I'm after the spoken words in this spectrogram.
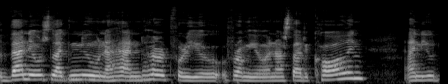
But then it was like noon. I hadn't heard for you from you, and I started calling, and you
